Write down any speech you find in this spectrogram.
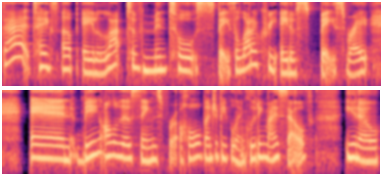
that takes up a lot of mental space, a lot of creative space, right? And being all of those things for a whole bunch of people, including myself, you know,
